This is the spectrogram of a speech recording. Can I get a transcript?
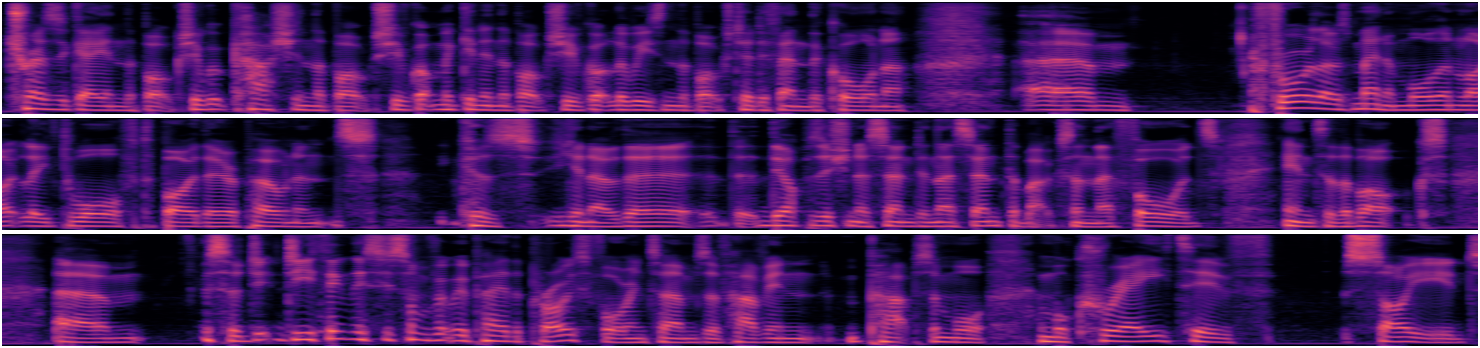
Trezeguet in the box, you've got Cash in the box, you've got McGinn in the box, you've got Luiz in the box to defend the corner. Um, four of those men are more than likely dwarfed by their opponents because you know the, the, the opposition are sending their centre backs and their forwards into the box. Um, so do, do you think this is something we pay the price for in terms of having perhaps a more a more creative side,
